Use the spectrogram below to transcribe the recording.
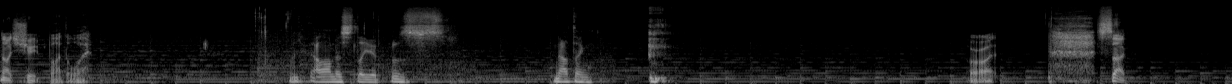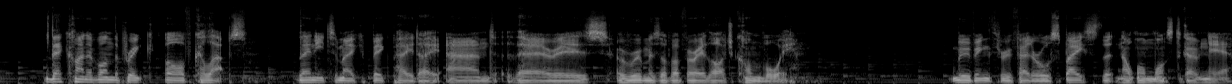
nice shoot, by the way. Honestly, it was nothing. All right. So they're kind of on the brink of collapse. They need to make a big payday, and there is rumors of a very large convoy moving through federal space that no one wants to go near.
